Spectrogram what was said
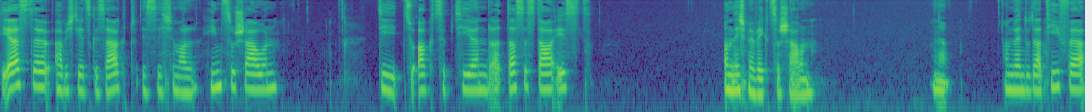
Die erste, habe ich dir jetzt gesagt, ist sich mal hinzuschauen, die zu akzeptieren, dass es da ist und nicht mehr wegzuschauen. Ja. Und wenn du da tiefer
